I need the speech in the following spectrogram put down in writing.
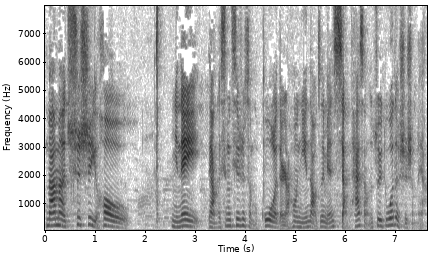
妈妈去世以后，你那两个星期是怎么过的？然后你脑子里面想她想的最多的是什么呀？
